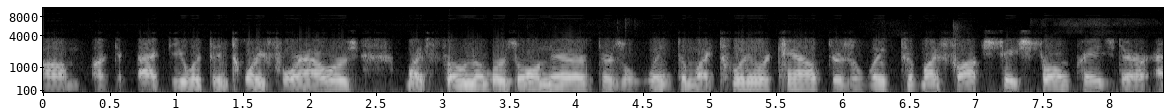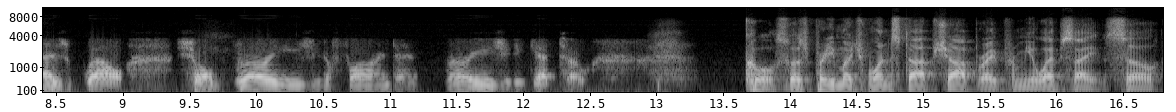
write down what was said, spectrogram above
Um, I'll get back to you within 24 hours. My phone number's on there. There's a link to my Twitter account. There's a link to my Fox Chase Strong page there as well. So very easy to find and very easy to get to. Cool. So it's pretty much one stop shop right from your website. So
